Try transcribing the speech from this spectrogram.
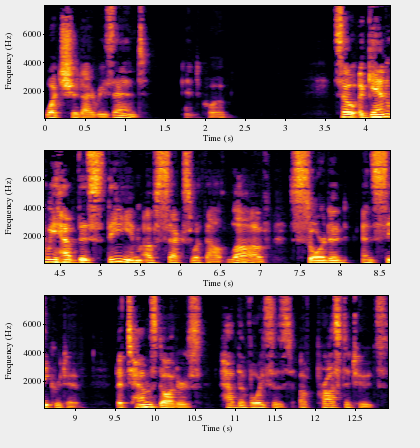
What should I resent? So again, we have this theme of sex without love, sordid and secretive. The Thames daughters have the voices of prostitutes.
